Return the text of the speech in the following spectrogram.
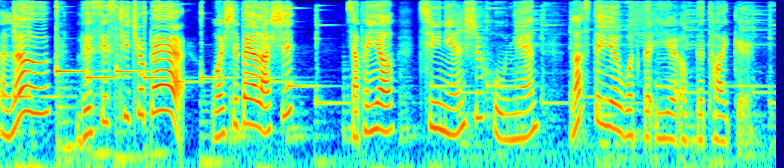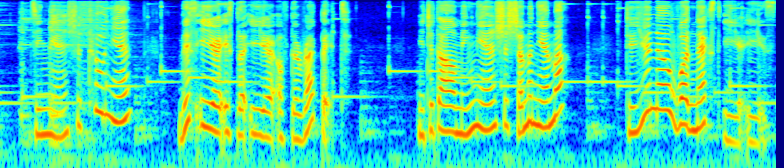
Hello, this is Teacher Bear. Bear。我是 Bear 老师。小朋友，去年是虎年，Last year was the year of the tiger。今年是兔年，This year is the year of the rabbit。你知道明年是什么年吗？Do you know what next year is？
